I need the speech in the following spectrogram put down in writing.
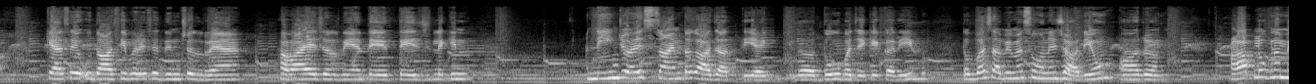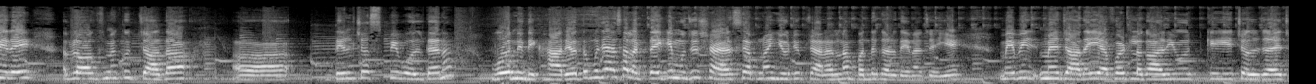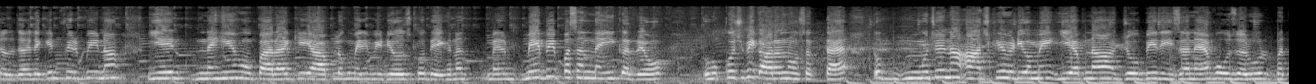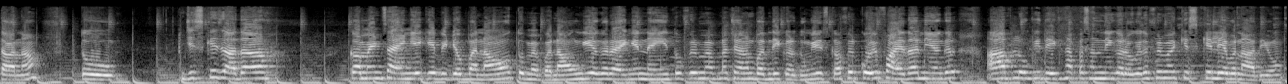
कैसे उदासी भरे से दिन चल रहे हैं, हवाएँ चल रही हैं तेज तेज, लेकिन नींद जो है इस टाइम तक आ जाती है दो बजे के करीब। तो बस अभी मैं सोने जा रही हूँ और आप लोग ना मेरे व्लॉग्स में कुछ ज़्यादा दिलचस्पी बोलते हैं ना वो नहीं दिखा रहे हो। तो मुझे ऐसा लगता है कि मुझे शायद से अपना यूट्यूब चैनल ना बंद कर देना चाहिए। मे भी मैं ज़्यादा ही एफर्ट लगा रही हूँ कि ये चल जाए चल जाए, लेकिन फिर भी ना ये नहीं हो पा रहा कि आप लोग मेरी वीडियोस को देखना मे भी पसंद नहीं कर रहे हो। तो कुछ भी कारण हो सकता है। तो मुझे ना आज के वीडियो में ये अपना जो भी रीज़न है, वो ज़रूर बताना। तो जिसके ज़्यादा कमेंट्स आएँगे कि वीडियो बनाओ तो मैं बनाऊँगी अगर आएँगे, नहीं तो फिर मैं अपना चैनल बंद ही कर दूँगी। इसका फिर कोई फ़ायदा नहीं, अगर आप लोग ही देखना पसंद नहीं करोगे तो फिर मैं किसके लिए बना रही हूँ?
